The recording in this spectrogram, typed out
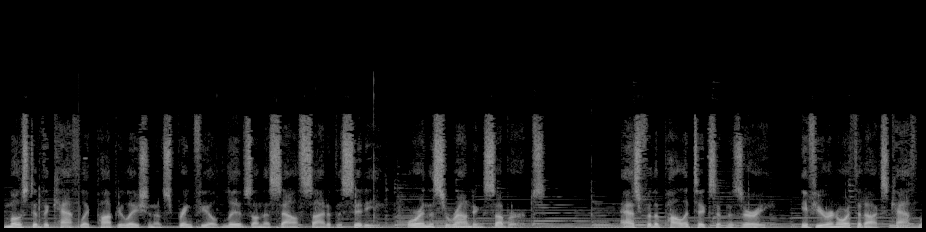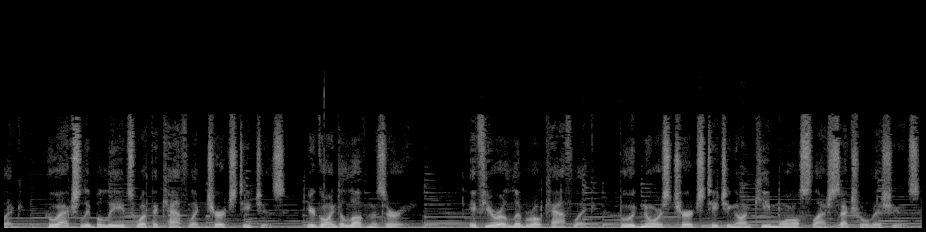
Most of the Catholic population of Springfield lives on the south side of the city, or in the surrounding suburbs. As for the politics of Missouri, if you're an Orthodox Catholic, who actually believes what the Catholic Church teaches, you're going to love Missouri. If you're a liberal Catholic, who ignores church teaching on key moral slash sexual issues,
